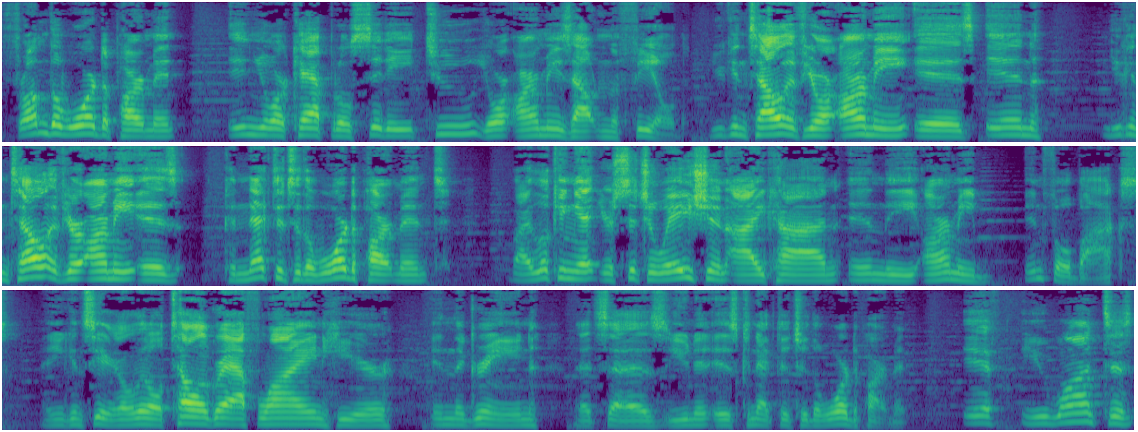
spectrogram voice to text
from the War Department in your capital city to your armies out in the field. You can tell if your army is in you can tell if your army is connected to the war department by looking at your situation icon in the army info box. And you can see a little telegraph line here in the green that says unit is connected to the war department. If you want to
